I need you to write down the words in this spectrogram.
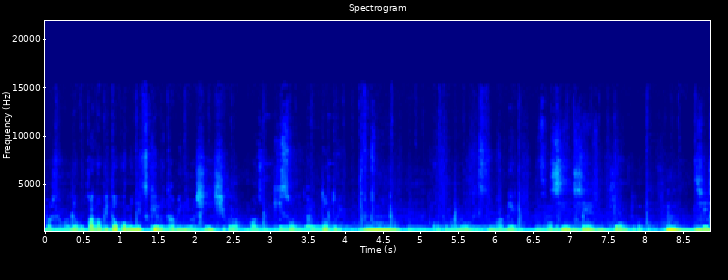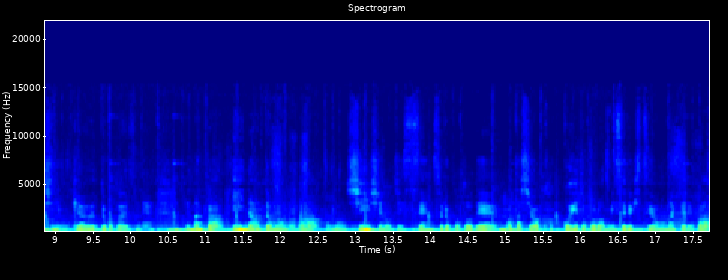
ましたがね、うん、他の美徳を身につけるためには紳士がまず基礎にないとということのようですがね。真摯に向き合うってこと、うん、真摯に向き合うってことですね、でなんかいいなって思うのがこの真摯の実践することで、私はかっこいいところを見せる必要もなければ、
